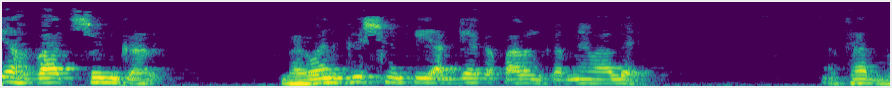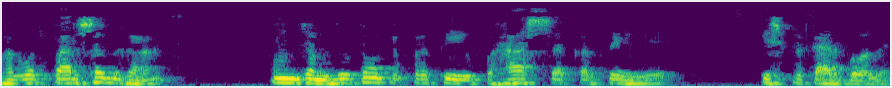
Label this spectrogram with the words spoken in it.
यह बात सुनकर भगवान कृष्ण की आज्ञा का पालन करने वाले अर्थात भगवत पार्षदगण उन जमदूतों के प्रति उपहास करते हुए इस प्रकार बोले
